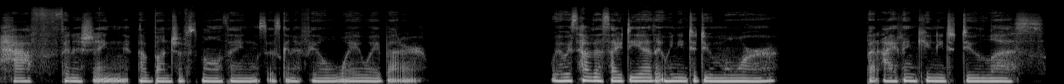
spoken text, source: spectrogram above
half finishing a bunch of small things is going to feel way, way better. We always have this idea that we need to do more, but I think you need to do less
